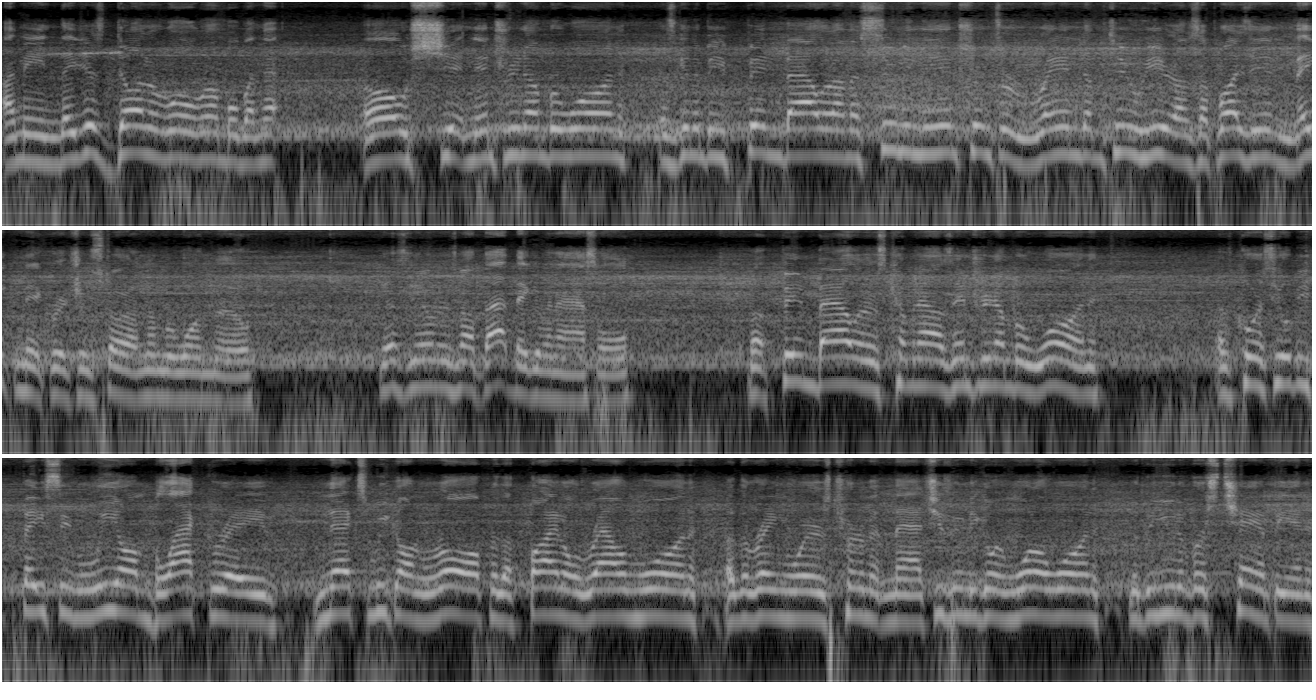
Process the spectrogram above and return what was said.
I mean, they just done a Royal Rumble, but now... Oh shit, and entry number one is to be Finn Balor. I'm assuming the entrants are random too here. I'm surprised they didn't make Nick Richards start on number one though. Guess the owner's not that big of an asshole. But Finn Balor is coming out as entry number one. Of course, he'll be facing Leon Blackgrave next week on Raw for the final round one of the Ring Warriors tournament match. He's going to be going one-on-one with the Universe Champion,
